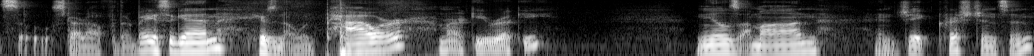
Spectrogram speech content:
So we'll start off with our base again. Here's an Owen Power marquee rookie. Nils Åman and Jake Christiansen.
